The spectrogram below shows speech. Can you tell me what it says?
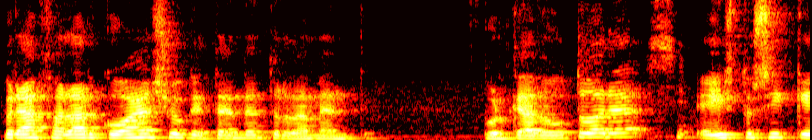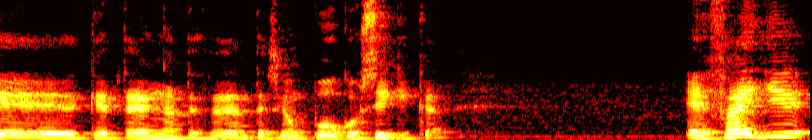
para falar co anxo que ten dentro da mente. Porque a doutora, sí. e isto sí que, que ten antecedentes, é un pouco psíquica, e faille,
